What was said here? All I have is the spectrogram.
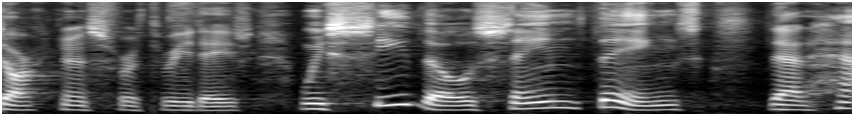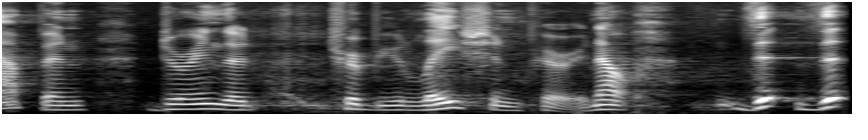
darkness for three days. We see those same things that happen during the tribulation period. Now, th- th-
